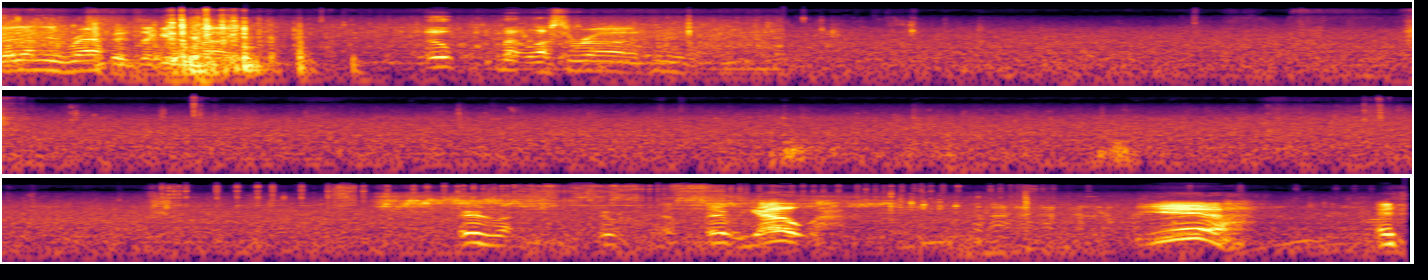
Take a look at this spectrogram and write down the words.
go down these rapids. I get a bite. Oh, about lost the rod. There's. There we go. Yeah. It's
